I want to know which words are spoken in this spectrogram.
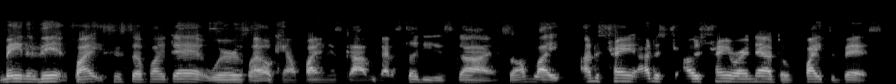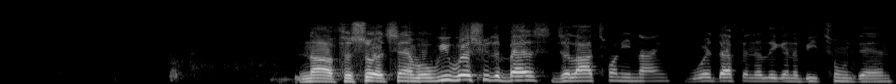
main event fights and stuff like that where it's like, okay, I'm fighting this guy, we got to study this guy. So I'm like, I just train, I just, I just train right now to fight the best. Nah, for sure, Chan. Well, we wish you the best. July 29th. We're definitely gonna be tuned in.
